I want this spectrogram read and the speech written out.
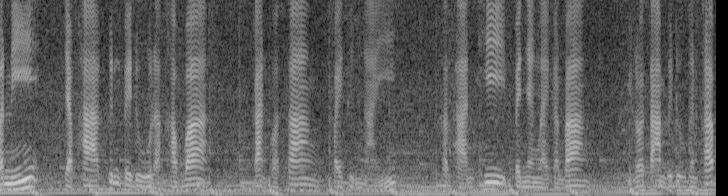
วันนี้ จะพาขึ้นไปดูแหละครับว่าการก่อสร้างไปถึงไหน สถานที่เป็นอย่างไรกันบ้างเดี๋ยวเราตามไปดูกันครับ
